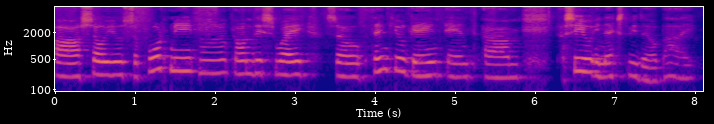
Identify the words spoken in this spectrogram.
Uh, so you support me mm, on this way. So thank you again and um, see you in next video. Bye.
